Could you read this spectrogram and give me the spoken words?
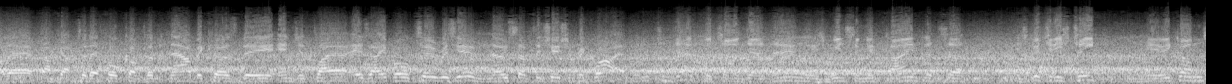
Well, they're back up to their full complement now because the injured player is able to resume. No substitution required. Looking down for a time down there, he's wincing with pain, but uh, he's gritted his teeth. Here he comes.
